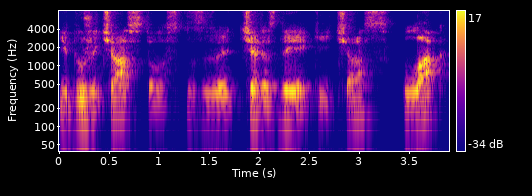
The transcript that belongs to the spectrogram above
І дуже часто, через деякий час, лак,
